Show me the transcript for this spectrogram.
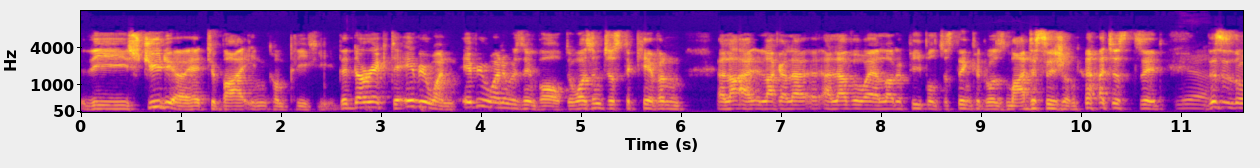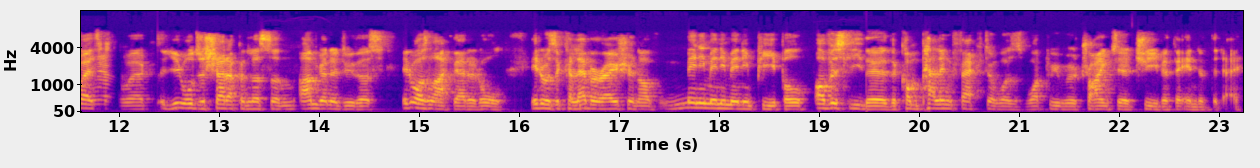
The studio had to buy in completely. The director, everyone, everyone who was involved. It wasn't just a Kevin. Like I love the way a lot of people just think it was my decision. I just said, yeah. "This is the way it's going to work. You will just shut up and listen. I'm going to do this." It wasn't like that at all. It was a collaboration of many, many, many people. Obviously, the the compelling factor was what we we were trying to achieve at the end of the day.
